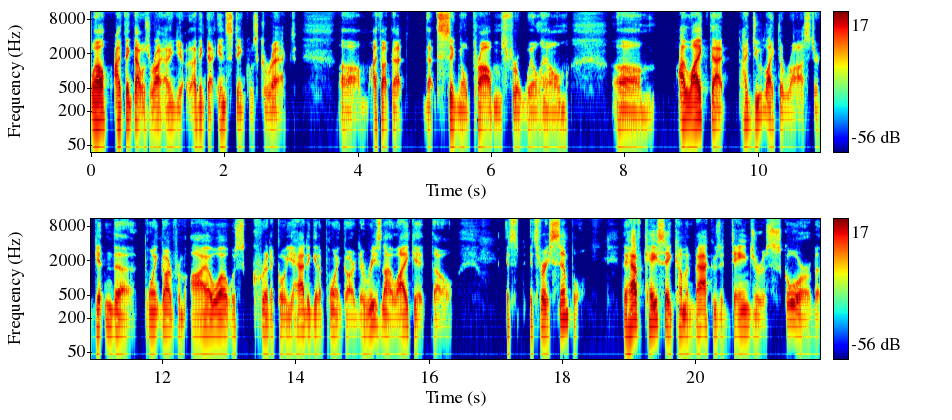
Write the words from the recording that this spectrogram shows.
Well, I think that was right. I think I think that instinct was correct. Um, I thought that that signaled problems for Wilhelm. Um, I like that. I do like the roster. Getting the point guard from Iowa was critical. You had to get a point guard. The reason I like it though, it's it's very simple. They have Keisei coming back, who's a dangerous scorer, but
